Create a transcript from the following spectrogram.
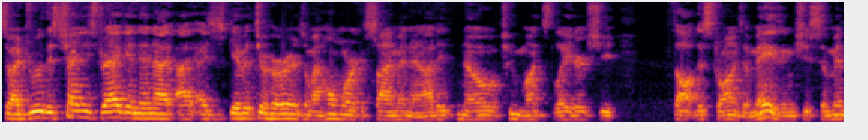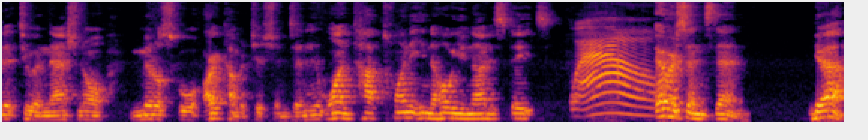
So I drew this Chinese dragon and I, I, I just gave it to her as my homework assignment. And I didn't know two months later, she thought this drawing is amazing. She submitted to a national middle school art competitions and it won top 20 in the whole United States. Wow. Ever since then. Yeah.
